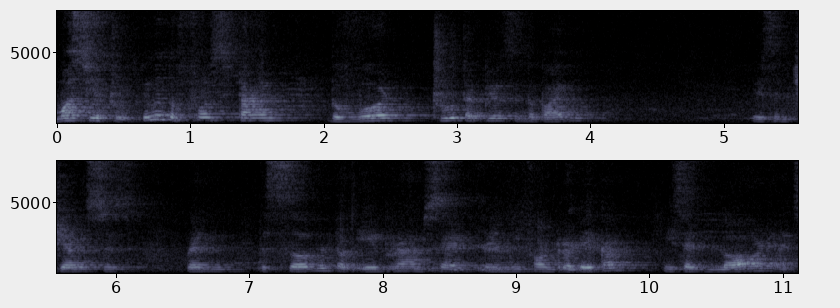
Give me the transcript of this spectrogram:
Mercy and truth. You know the first time the word truth appears in the Bible is in Genesis when the servant of Abraham said, when he found Rebekah, he said, Lord has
